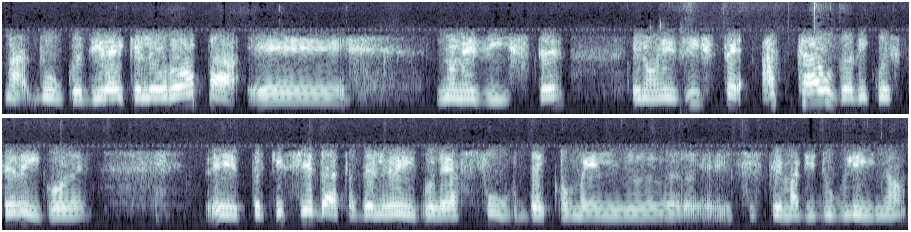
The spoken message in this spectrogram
Ma dunque direi che l'Europa eh, non esiste e non esiste a causa di queste regole. Eh, perché si è data delle regole assurde come il, il sistema di Dublino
